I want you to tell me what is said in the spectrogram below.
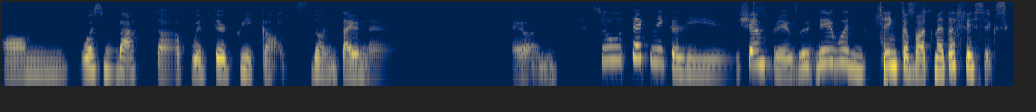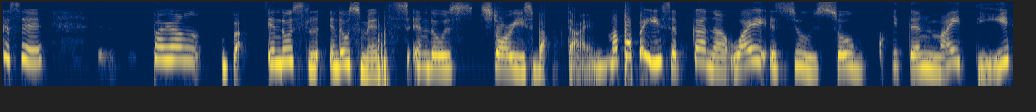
um was backed up with their greek gods doon time na yun. So technically, syempre, they would think about metaphysics kasi parang in those in those myths, in those stories back time, mapapaisip ka na why is Zeus so great and mighty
